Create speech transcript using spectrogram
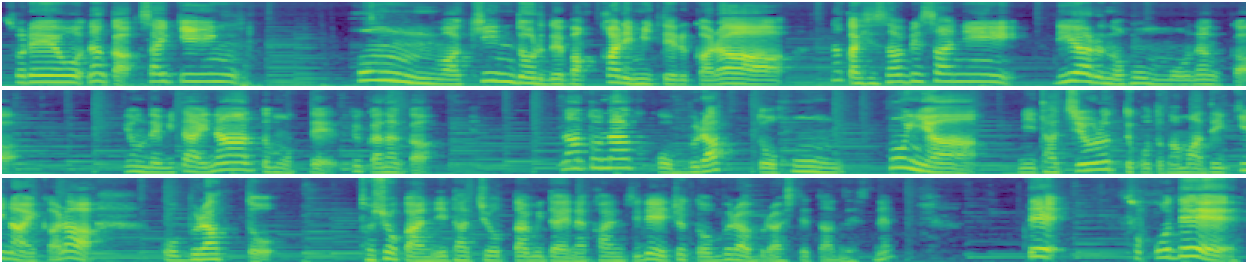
それを、なんか最近、本は Kindle でばっかり見てるから、なんか久々にリアルの本もなんか読んでみたいなと思って、というかなんか、なんとなくこう、ブラッと本、本屋に立ち寄るってことがまあできないから、こう、ブラッと図書館に立ち寄ったみたいな感じで、ちょっとブラブラしてたんですね。で、そこで、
